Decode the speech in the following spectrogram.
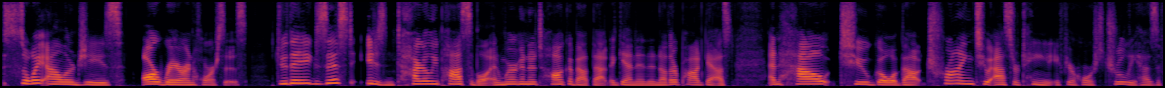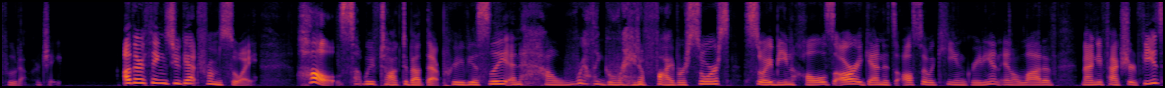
Soy allergies are rare in horses. Do they exist? It is entirely possible. And we're going to talk about that again in another podcast and how to go about trying to ascertain if your horse truly has a food allergy. Other things you get from soy Hulls, we've talked about that previously and how really great a fiber source soybean hulls are. Again, it's also a key ingredient in a lot of manufactured feeds.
